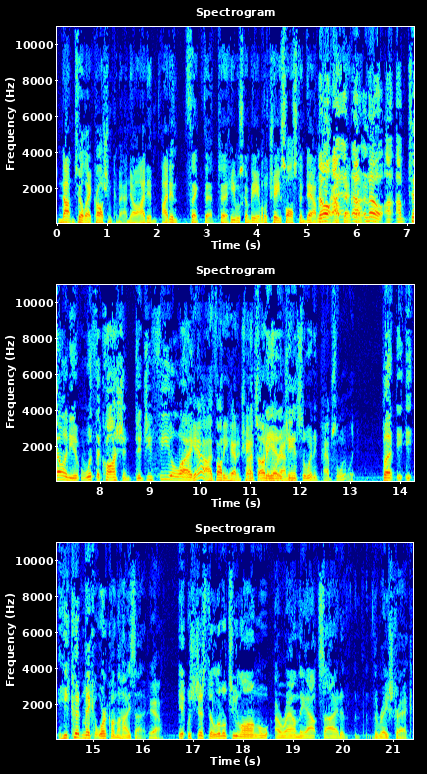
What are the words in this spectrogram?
Not until that caution command. No, I didn't. I didn't think that uh, he was going to be able to chase Austin down. No, I, that no, no I, I'm telling you, with the caution, did you feel like? Yeah, I thought he had a chance. I thought he had a around him. chance to win him, Absolutely. but he- he, he couldn't make it work on the high side. Yeah. It was just a little too long around the outside of the racetrack,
